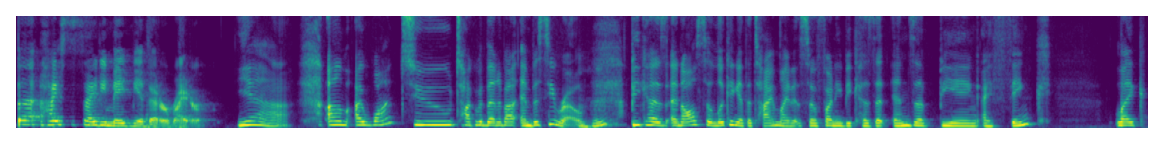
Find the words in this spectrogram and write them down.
But Heist Society made me a better writer. Yeah. Um, I want to talk about then about Embassy Row mm -hmm. because, and also looking at the timeline, it's so funny because it ends up being, I think, like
